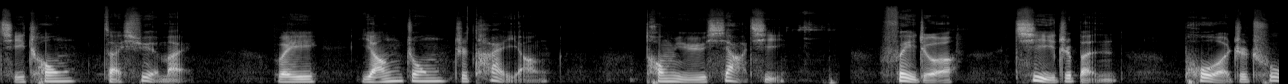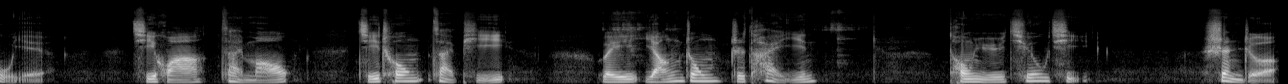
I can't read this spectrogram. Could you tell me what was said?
其冲在血脉，为阳中之太阳，通于下气。肺者，气之本。魄之处也，其华在毛，其冲在皮，为阳中之太阴，通于秋气。肾者，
